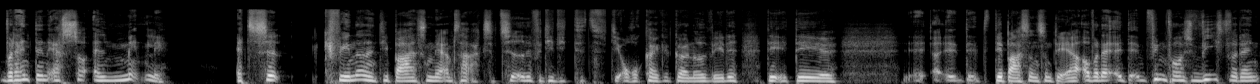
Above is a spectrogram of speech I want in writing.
hvordan den er så almindelig, at selv kvinderne, de bare sådan nærmest har accepteret det, fordi de, de, de orker ikke at gøre noget ved det. Det, det, øh, øh det, det er bare sådan, som det er. Og hvordan, filmen får også vist, hvordan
